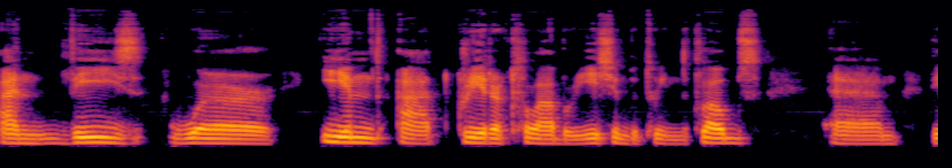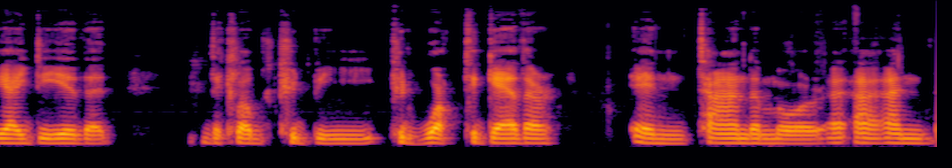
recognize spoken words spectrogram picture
and these were aimed at greater collaboration between the clubs. Um, the idea that the clubs could be could work together in tandem, or uh, and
